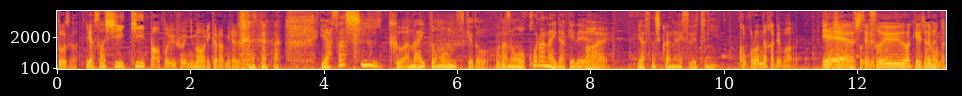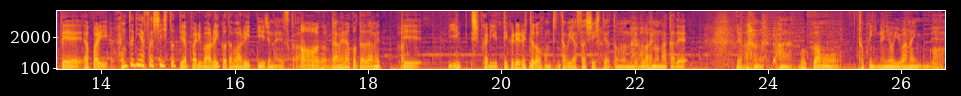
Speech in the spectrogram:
どうですか？優しいキーパーというふうに周りから見られてます 優しくはないと思うんですけどあの怒らないだけではい。優しくはないです別に。心の中ではいやいやそそういうわけじゃなくてやっぱり本当に優しい人ってやっぱり悪いことは悪いって言うじゃないですか。ああなるほど。ダメなことはダメって言うしっかり言ってくれる人が本当に多分優しい人だと思うんで、はい。僕の中で。いや。あの、はい、僕はもう特に何も言わないんであ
